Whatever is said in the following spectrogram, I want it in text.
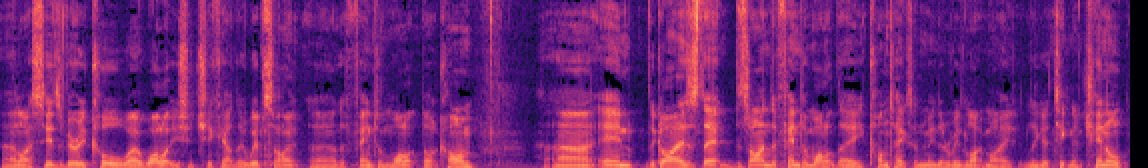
Uh, like I said it's a very cool uh, wallet. You should check out their website, uh, thefantomwallet.com. Uh, and the guys that designed the Fantom wallet, they contacted me. They really like my Lego Technic channel.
